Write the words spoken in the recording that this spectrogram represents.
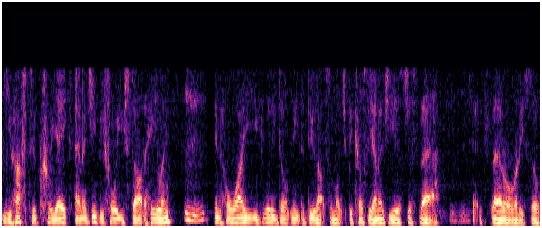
you have to create energy before you start a healing. hmm In Hawaii, you really don't need to do that so much because the energy is just there. hmm It's there already. So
